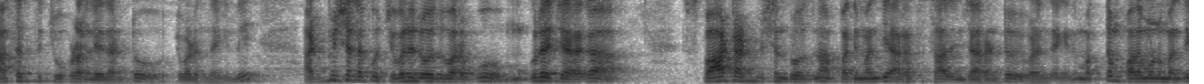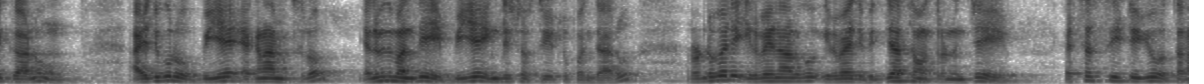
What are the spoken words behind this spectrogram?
ఆసక్తి చూపడం లేదంటూ ఇవ్వడం జరిగింది. అడ్మిషన్లకు చివరి రోజు వరకు ముగ్గురే చేరగా స్పాట్ అడ్మిషన్ రోజున పది మంది అర్హత సాధించారంటూ ఇవ్వడం జరిగింది. మొత్తం పదమూడు మందికి గాను ఐదుగురు బీఏ ఎకనామిక్స్లో ఎనిమిది మంది బీఏ ఇంగ్లీష్లో సీట్లు పొందారు. రెండు వేల ఇరవై నాలుగు ఇరవై ఐదు విద్యా సంవత్సరం నుంచి ఎస్ఎస్సిటియు తన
